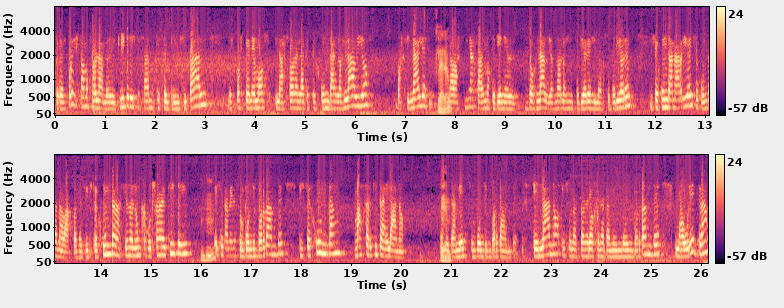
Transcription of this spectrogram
pero después estamos hablando del clítoris, que sabemos que es el principal, después tenemos la zona en la que se juntan los labios, vaginales. La vagina sabemos que tiene dos labios, ¿no? Los inferiores y los superiores, y se juntan arriba y se juntan abajo, es decir, se juntan haciéndole un capuchón al clítoris, ese también es un punto importante, y se juntan más cerquita del ano, que también es un punto importante. El ano es una zona erógena también muy importante, la uretra,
